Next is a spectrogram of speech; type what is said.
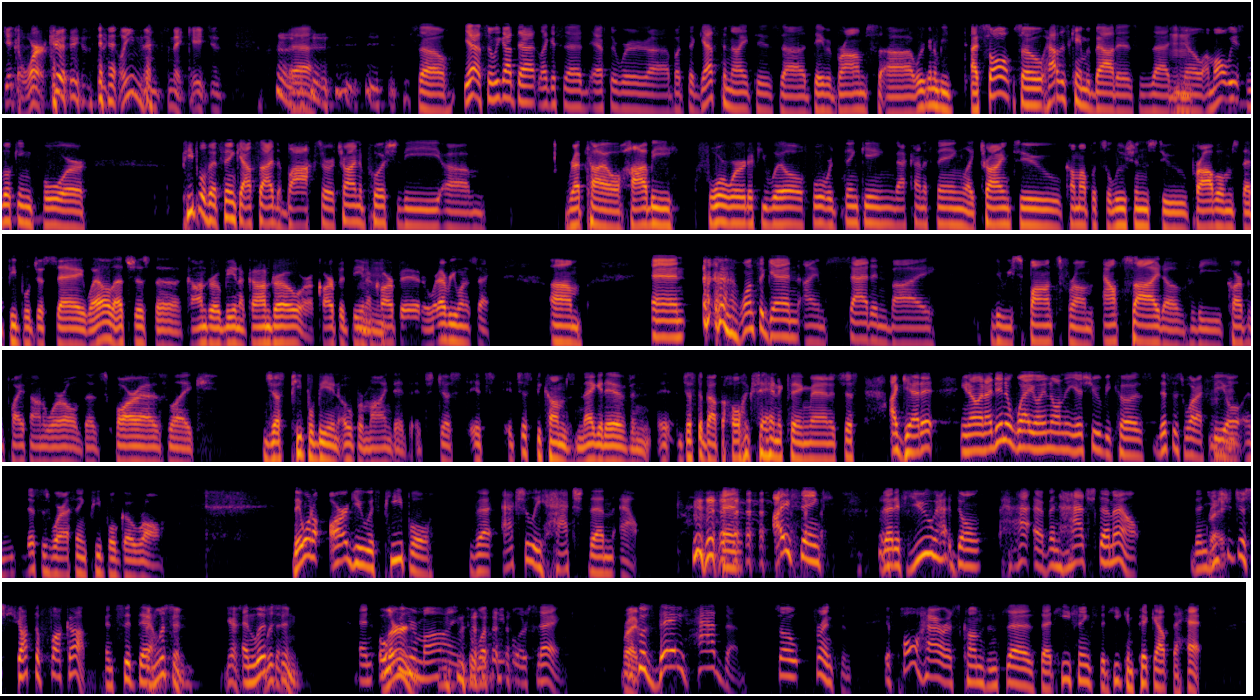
get to work. Clean them snake cages. Yeah. So yeah, so we got that. Like I said, after we're, uh, but the guest tonight is uh, David Brahms. Uh, we're gonna be. I saw. So how this came about is is that you Mhm. know I'm always looking for people that think outside the box or trying to push the um, reptile hobby forward, if you will, forward thinking, that kind of thing, like trying to come up with solutions to problems that people just say, well, that's just a chondro being a chondro or a carpet being Mhm. a carpet or whatever you want to say. Um, and once again, I am saddened by the response from outside of the carpet python world as far as like just people being open-minded. It's just it's it just becomes negative and it, just about the whole Xanic thing, man. It's just I get it, you know, and I didn't weigh in on the issue because this is what I mm-hmm. feel and this is where I think people go wrong. They want to argue with people that actually hatch them out. And I think that if you ha- don't ha- haven't hatched them out, then you Right. should just shut the fuck up and sit down and listen. Yes. And listen. Listen. and open learn. your mind to what people are saying Right. because they have them. So, for instance, if Paul Harris comes and says that he thinks that he can pick out the hets,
